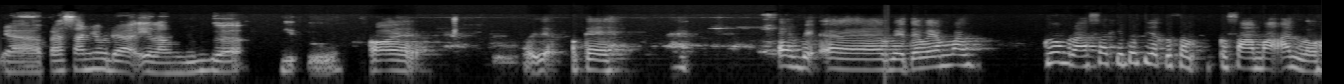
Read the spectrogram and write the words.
ya perasaannya udah hilang juga gitu. Oh, ya. oh ya. Oke. Okay. eh B, uh, btw emang gue merasa kita punya kesam kesamaan loh.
